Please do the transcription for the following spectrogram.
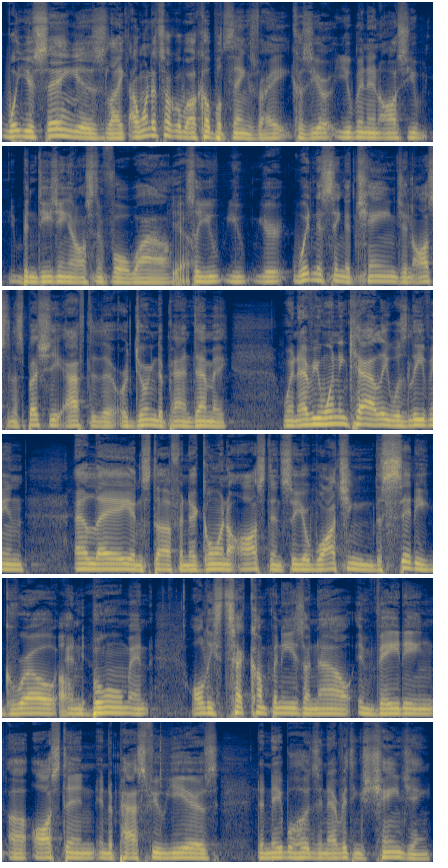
What you're saying is like I want to talk about a couple things, right? Because you're you've been in Austin, you've, been DJing in Austin for a while, Yeah. so you you you're witnessing a change in Austin, especially after the or during the pandemic, when everyone in Cali was leaving. LA and stuff, and they're going to Austin. So you're watching the city grow and boom, and all these tech companies are now invading uh, Austin in the past few years. The neighborhoods and everything's changing.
